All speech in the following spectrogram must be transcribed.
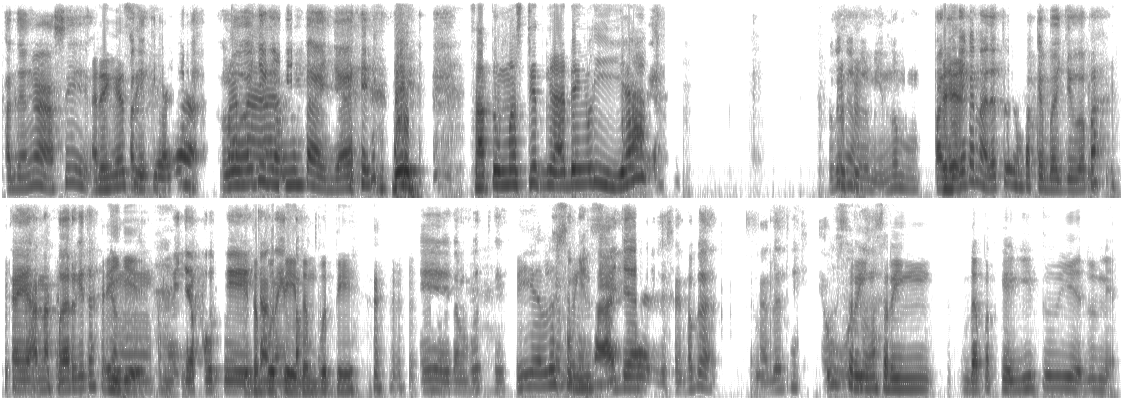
Ada yang ngasih. Ada yang ngasih. Panitianya lu aja nggak minta. Deh, satu masjid nggak ada yang lihat. Lu kan ngambil minum. Panitia kan ada tuh yang pakai baju apa? Kayak anak baru gitu. Iya. Yang kemeja putih, hitam putih, hitam putih. Iya, hitam putih. Iya, lu Ya, sering aja. Di gak? Ada nih. Ya lu sering-sering dapat kayak gitu ya, Dun ya.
